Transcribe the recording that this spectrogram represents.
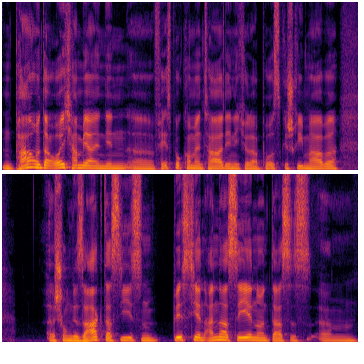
Ein paar unter euch haben ja in den äh, Facebook-Kommentar, den ich oder Post geschrieben habe, schon gesagt, dass sie es ein bisschen anders sehen und dass es ähm,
